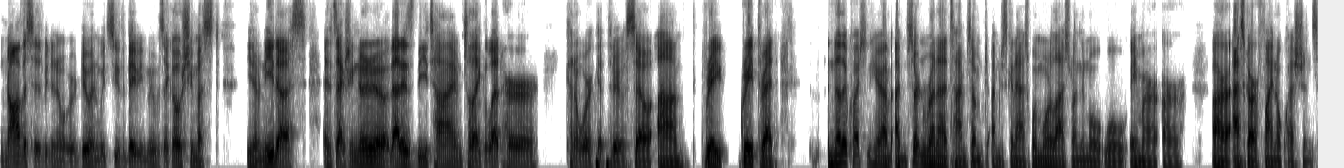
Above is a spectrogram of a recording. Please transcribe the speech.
novices, we didn't know what we were doing. We'd see the baby move. It's like, oh, she must, you know, need us. And it's actually no, no, no. That is the time to like let her kind of work it through. So um, great, great thread another question here. I'm, I'm starting to run out of time, so I'm, I'm just going to ask one more last one, then we'll we'll aim our, our our ask our final questions.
